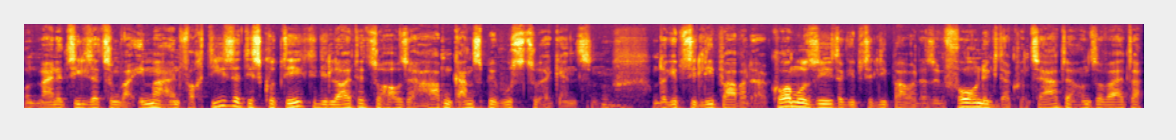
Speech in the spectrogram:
Und meine Zielsetzung war immer einfach, diese Diskothek, die die Leute zu Hause haben, ganz bewusst zu ergänzen. Mhm. Und da gibt's die Liebhaber der Chormusik, Chormusik, da gibt es die Liebhaber der Symphonik, der Konzerte und so weiter.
